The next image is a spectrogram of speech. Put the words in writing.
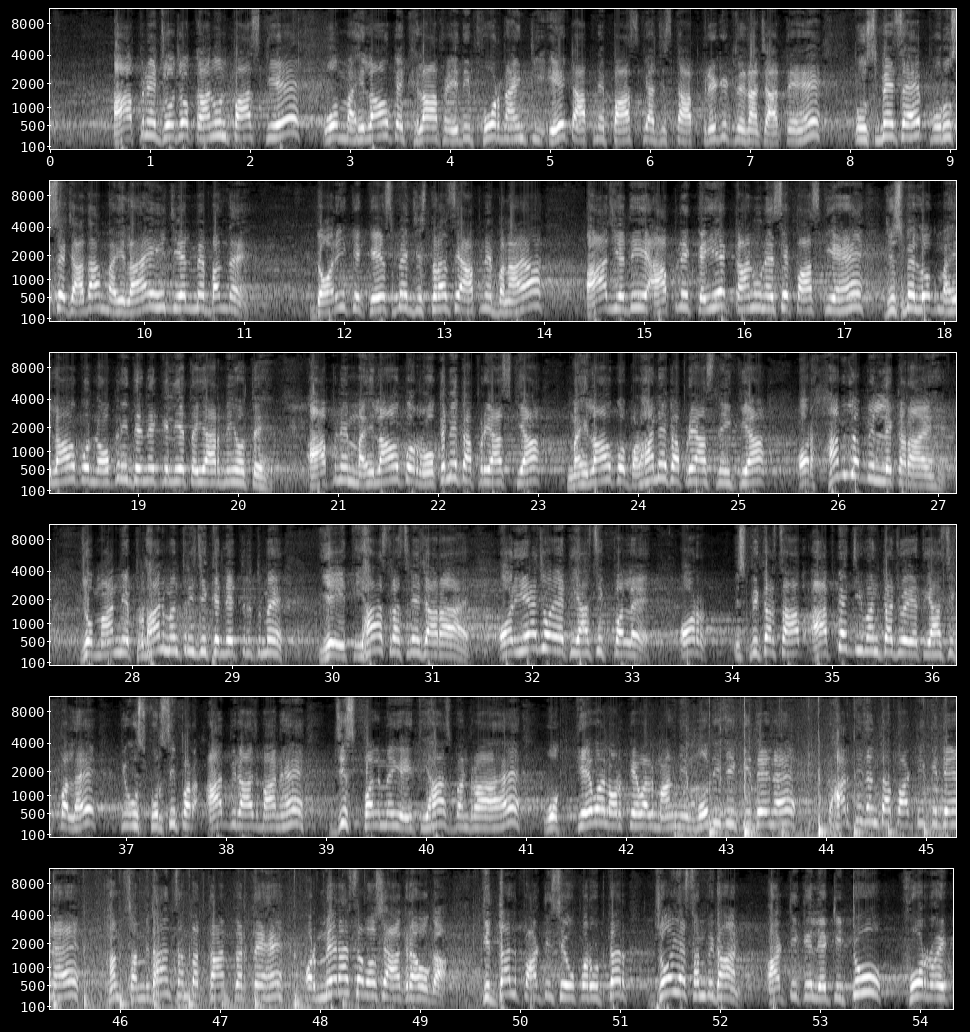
आपने जो जो कानून पास किए, वो महिलाओं के खिलाफ है। यदि 498 आपने पास किया, जिसका आप क्रेडिट लेना चाहते हैं तो उसमें से है, पुरुष से ज़्यादा महिलाएँ ही जेल में बंद हैं। डॉरी के केस में जिस तरह से आपने बनाया, आज यदि आपने कई एक कानून ऐसे पास किए हैं, जिसमें लोग महिलाओं को नौकरी देने के लिए तैयार नहीं होते हैं। आपने महिलाओं को रोकने का प्रयास किया, महिलाओं को बढ़ाने का प्रयास नहीं किया, और हम जो बिल लेकर आए हैं जो माननीय प्रधानमंत्री जी के नेतृत्व में ये इतिहास रचने जा रहा है और ये जो ऐतिहासिक पल है, और स्पीकर साहब, आपके जीवन का जो ऐतिहासिक पल है कि उस कुर्सी पर आप विराजमान है, जिस पल में ये इतिहास बन रहा है, वो केवल और केवल माननीय मोदी जी की देन है, भारतीय जनता पार्टी की देन है, हम संविधान संबद्ध काम करते हैं, और मेरा सबों से आग्रह होगा कि दल पार्टी से ऊपर उठकर जो ये संविधान, article eighty two four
